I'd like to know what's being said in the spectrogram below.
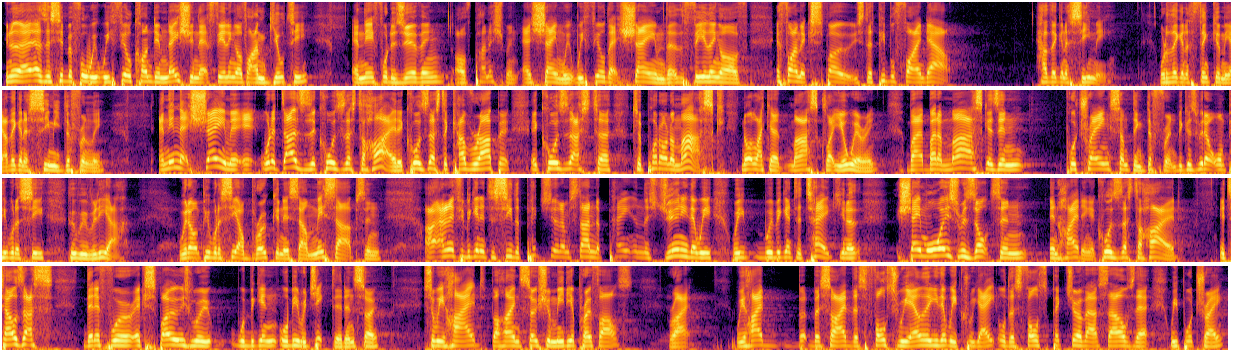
You know, as I said before, we, we feel condemnation, that feeling of I'm guilty and therefore deserving of punishment as shame. We, we feel that shame, the, the feeling of if I'm exposed, if people find out, how they're going to see me. What are they going to think of me? Are they going to see me differently? And then that shame, it, it, what it does is it causes us to hide. It causes us to cover up. It, it causes us to, to put on a mask. Not like a mask like you're wearing, but, but a mask is in portraying something different because we don't want people to see who we really are. We don't want people to see our brokenness, our mess ups. And I don't know if you're beginning to see the picture that I'm starting to paint in this journey that we, we, we begin to take. You know, shame always results in, in hiding, it causes us to hide. It tells us that if we're exposed, we will begin, we'll be rejected. And so, so we hide behind social media profiles, right? We hide b- beside this false reality that we create or this false picture of ourselves that we portray.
